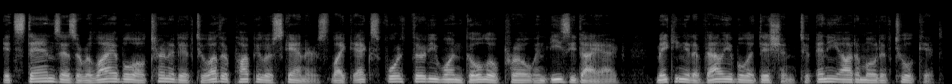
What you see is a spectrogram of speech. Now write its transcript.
it stands as a reliable alternative to other popular scanners like X431 Golo Pro and EasyDiag, making it a valuable addition to any automotive toolkit.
